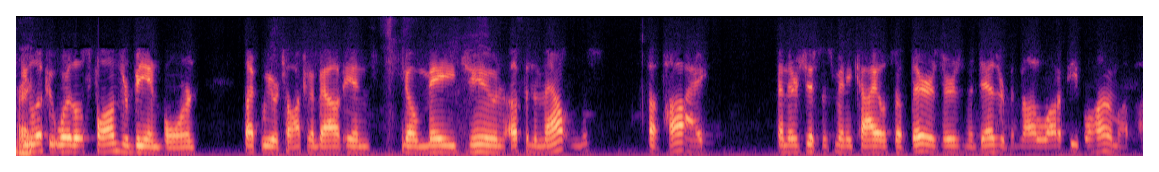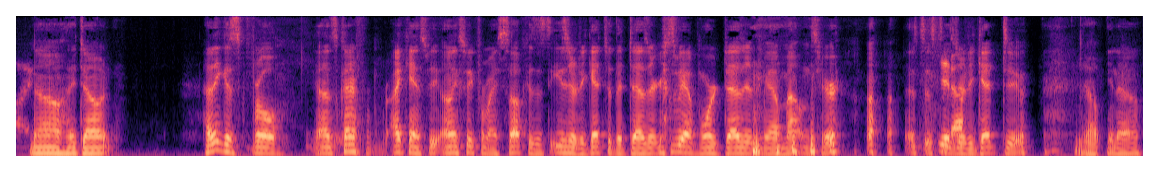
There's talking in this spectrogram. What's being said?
Right. You look at where those fawns are being born, like we were talking about in you know May, June, up in the mountains, up high, and there's just as many coyotes up there as there is in the desert, but not a lot of people hunt them up high. No, they don't. I think it's for. yeah, It's kind of. I can't speak. Only speak for myself because it's easier to get to the desert because we have more desert than we have mountains here. it's just Yeah. easier to get to. Yep. You know.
